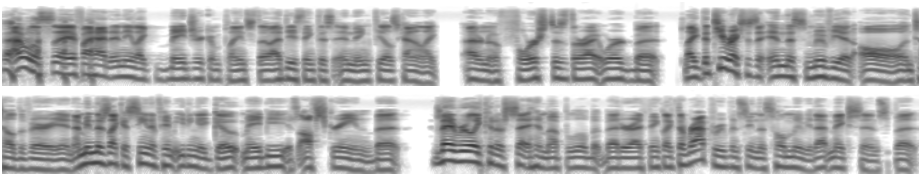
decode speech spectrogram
I will say if I had any like major complaints though, I do think this ending feels kind of like I don't know if forced is the right word, but like the T Rex isn't in this movie at all until the very end. I mean, there's like a scene of him eating a goat, maybe it's off screen, but they really could have set him up a little bit better. I think like the raptor we've been seeing this whole movie that makes sense, but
